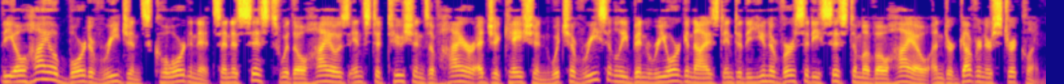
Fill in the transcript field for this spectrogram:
The Ohio Board of Regents coordinates and assists with Ohio's institutions of higher education which have recently been reorganized into the University System of Ohio under Governor Strickland.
